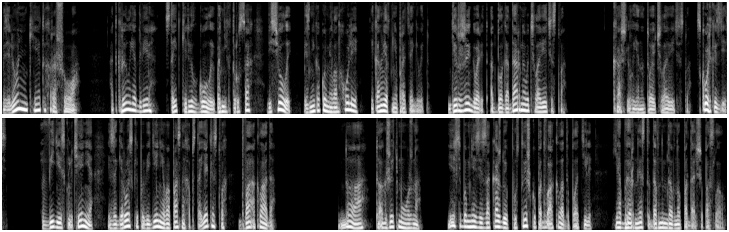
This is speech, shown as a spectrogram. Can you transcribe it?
Зелененький — это хорошо. Открыл я дверь. Стоит Кирилл голый, в одних трусах, веселый, без никакой меланхолии, и конверт мне протягивает. «Держи», — говорит, — «от благодарного человечества». Кашлял я на твое человечество. Сколько здесь? В виде исключения из-за геройское поведение в опасных обстоятельствах два оклада. Да, так жить можно. Если бы мне здесь за каждую пустышку по два оклада платили, я бы Эрнеста давным-давно подальше послал.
